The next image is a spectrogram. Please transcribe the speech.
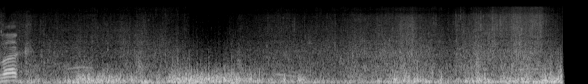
Look.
